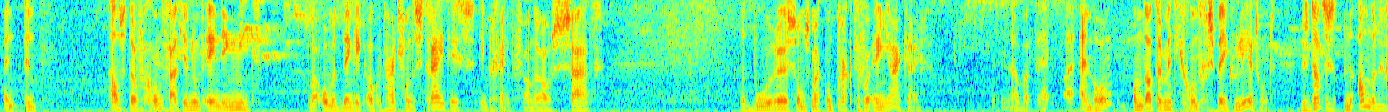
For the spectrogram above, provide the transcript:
En, en als het over grond gaat, je noemt één ding niet... waarom het denk ik ook het hart van de strijd is. Ik begreep van Roos Zaad... dat boeren soms maar contracten voor één jaar krijgen. Nou, wat, en waarom? Omdat er met die grond gespeculeerd wordt. Dus dat is een ander,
